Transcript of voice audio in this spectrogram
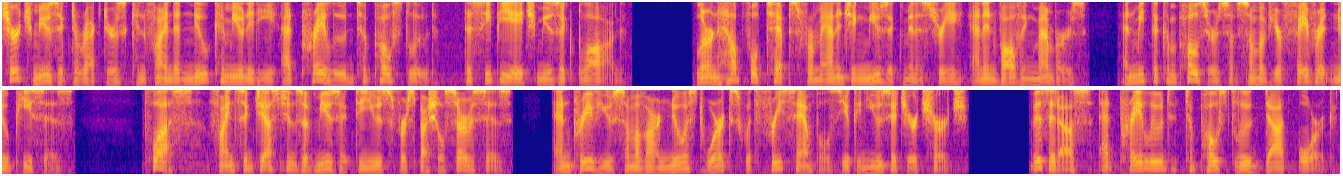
Church music directors can find a new community at Prelude to Postlude, the CPH Music blog. Learn helpful tips for managing music ministry and involving members, and meet the composers of some of your favorite new pieces. Plus, find suggestions of music to use for special services and preview some of our newest works with free samples you can use at your church. Visit us at preludetopostlude.org.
